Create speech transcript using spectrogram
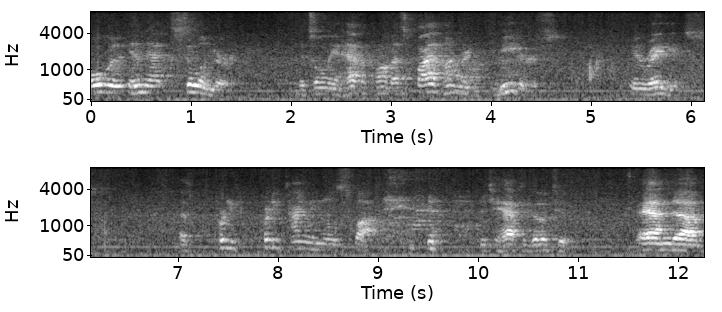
over in that cylinder. It's only a half a kilometer. That's 500 meters in radius. That's pretty pretty tiny little spot that you have to go to. And uh,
